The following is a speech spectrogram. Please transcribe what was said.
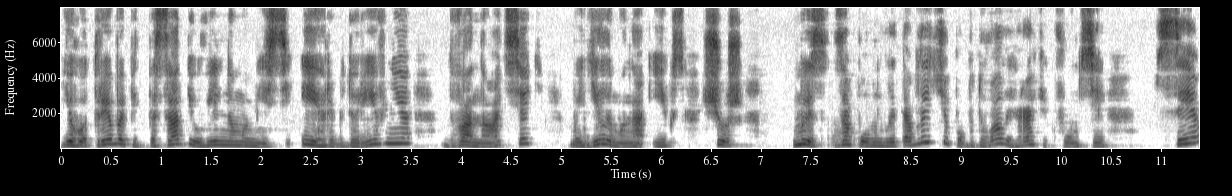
його треба підписати у вільному місці. Y дорівнює 12, ми ділимо на х. Що ж, ми заповнили таблицю, побудували графік функції. Все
